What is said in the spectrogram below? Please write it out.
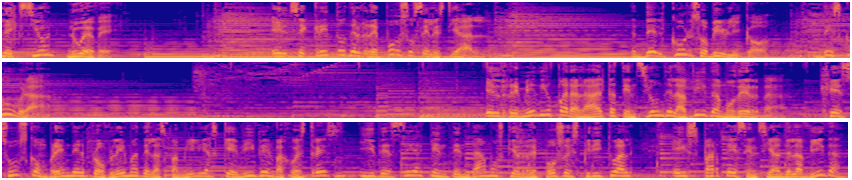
Lección 9. El secreto del reposo celestial. Del curso bíblico. Descubra. El remedio para la alta tensión de la vida moderna. Jesús comprende el problema de las familias que viven bajo estrés y desea que entendamos que el reposo espiritual es parte esencial de la vida.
